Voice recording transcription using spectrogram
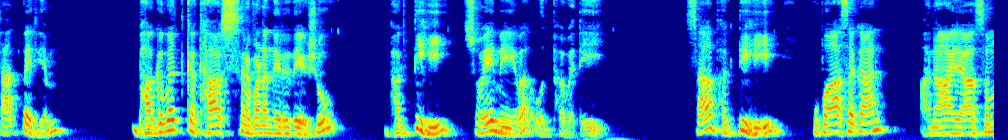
तात्पर्यं भगवत्कथाश्रवणनिरतेषु भक्तिः स्वयमेव उद्भवति। सा भक्तिः उपासकान् अनायासं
